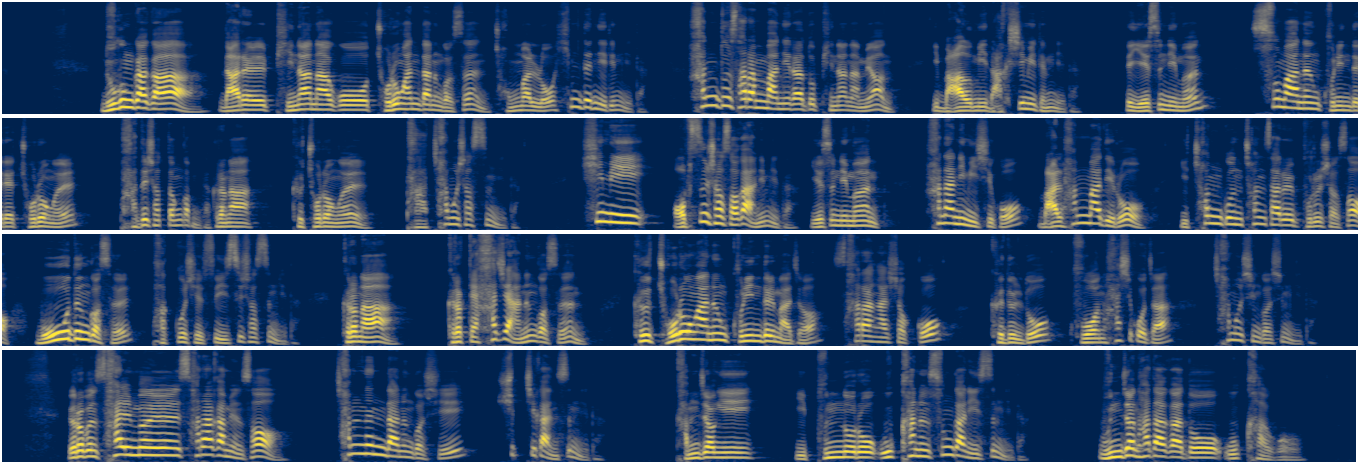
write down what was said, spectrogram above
누군가가 나를 비난하고 조롱한다는 것은 정말로 힘든 일입니다. 한두 사람만이라도 비난하면 이 마음이 낙심이 됩니다. 근데 예수님은 수많은 군인들의 조롱을 받으셨던 겁니다. 그러나 그 조롱을 다 참으셨습니다. 힘이 없으셔서가 아닙니다. 예수님은 하나님이시고 말 한마디로 이 천군 천사를 부르셔서 모든 것을 바꾸실 수 있으셨습니다. 그러나 그렇게 하지 않은 것은 그 조롱하는 군인들마저 사랑하셨고 그들도 구원하시고자 참으신 것입니다. 여러분, 삶을 살아가면서 참는다는 것이 쉽지가 않습니다. 감정이 이 분노로 욱하는 순간이 있습니다. 운전하다가도 욱하고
